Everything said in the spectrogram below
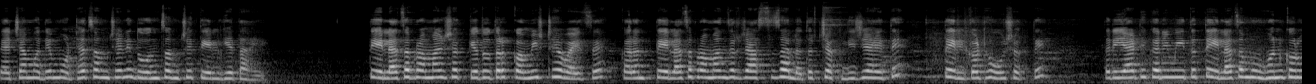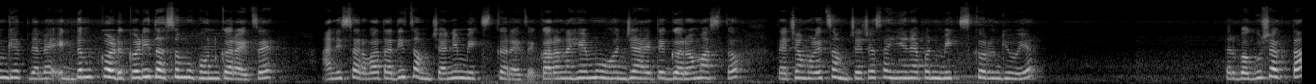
त्याच्यामध्ये मोठ्या चमच्याने दोन चमचे तेल घेत आहे. तेलाचं प्रमाण शक्यतो तर कमीच ठेवायचं आहे. कारण तेलाचं प्रमाण जर जास्त झालं तर चकली जी आहे ते तेलकट होऊ शकते. तर या ठिकाणी मी इथं तेलाचं मोहन करून घेतलेलं आहे. एकदम कडकडीत असं मोहन करायचं आहे. आणि सर्वात आधी चमच्याने मिक्स करायचं आहे. कारण हे मोहन जे आहे ते गरम असतं. त्याच्यामुळे चमच्याच्या साह्याने आपण मिक्स करून घेऊया. तर बघू शकता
